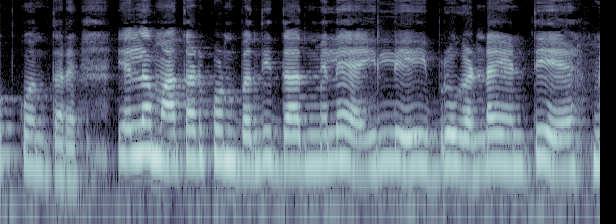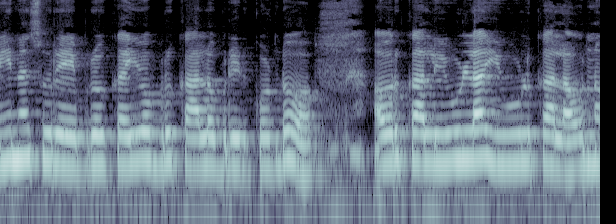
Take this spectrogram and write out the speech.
ಒಪ್ಕೊತಾರೆ. ಎಲ್ಲ ಮಾತಾಡ್ಕೊಂಡು ಬಂದಿದ್ದಾದ್ಮೇಲೆ ಇಲ್ಲಿ ಇಬ್ಬರು ಗಂಡ ಹೆಂಡ್ತಿ, ಮೀನಾ, ಸೂರ್ಯ ಇಬ್ಬರು ಕೈಯೊಬ್ರು ಕಾಲೊಬ್ರು ಹಿಡ್ಕೊಂಡು ಅವ್ರ ಕಾಲು ಇವಳ ಇವಳ ಕಾಲು ಅವನ್ನ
